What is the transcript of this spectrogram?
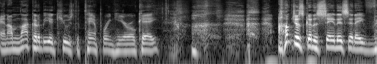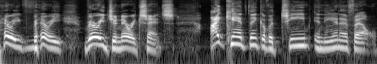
and I'm not going to be accused of tampering here, okay? I'm just going to say this in a very, very, very generic sense. I can't think of a team in the NFL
